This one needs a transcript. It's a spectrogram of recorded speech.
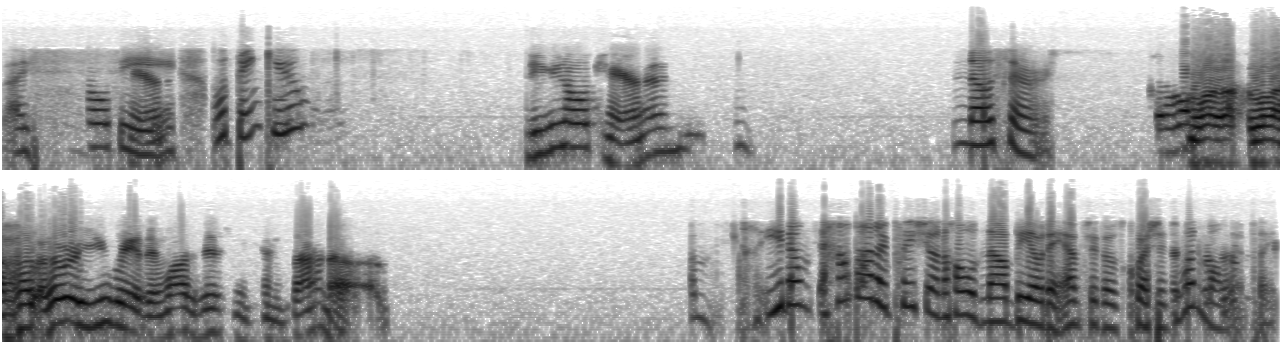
I see. Well, thank you. Do you know Karen? No, sir. Well, well who, who are you with and what is this in concern of? Um, you know, how about I place you on hold and I'll be able to answer those questions. One moment, please.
